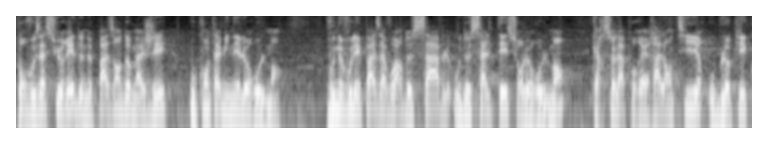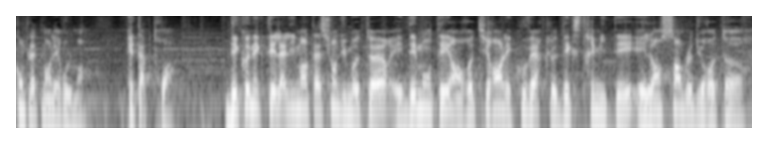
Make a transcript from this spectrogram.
pour vous assurer de ne pas endommager ou contaminer le roulement. Vous ne voulez pas avoir de sable ou de saleté sur le roulement, car cela pourrait ralentir ou bloquer complètement les roulements. Étape 3. Déconnecter l'alimentation du moteur et démonter en retirant les couvercles d'extrémité et l'ensemble du rotor.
